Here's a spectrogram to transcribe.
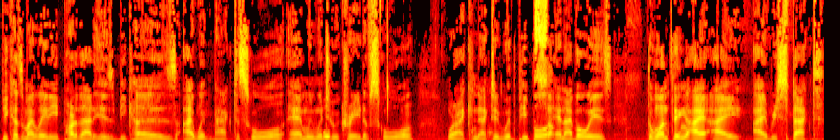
because of my lady. Part of that is because I went back to school and we went to a creative school where I connected with people. So- and I've always the one thing I, I I respect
